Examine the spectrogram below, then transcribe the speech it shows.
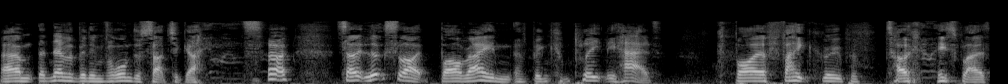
Um, they'd never been informed of such a game. so, so it looks like Bahrain have been completely had by a fake group of Togolese players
